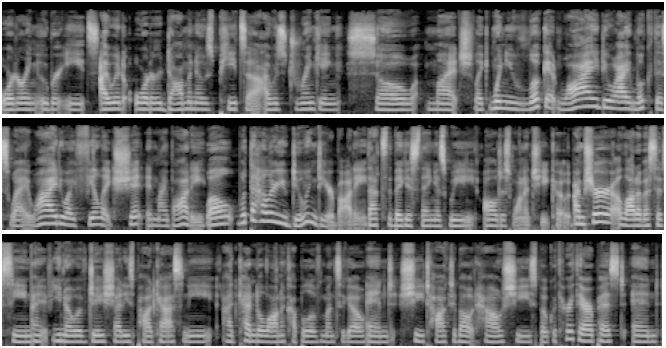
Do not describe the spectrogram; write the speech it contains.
ordering Uber Eats. I would order Domino's pizza. I was drinking so much. Like when you look at why do I look this way? Why do I feel like shit in my body? Well, what the hell are you doing to your body? That's the biggest thing is we all just want a cheat code. I'm sure a lot of us have seen, if you know, of Jay Shetty's podcast and he had Kendall on a couple of months ago and she talked about how she spoke with her therapist and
